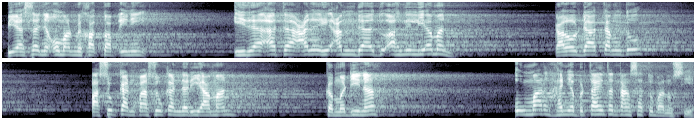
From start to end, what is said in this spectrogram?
Biasanya Umar bin Khattab ini idza ata alaihi amdadu ahli Yaman. Kalau datang tuh pasukan-pasukan dari Yaman ke Madinah, Umar hanya bertanya tentang satu manusia.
